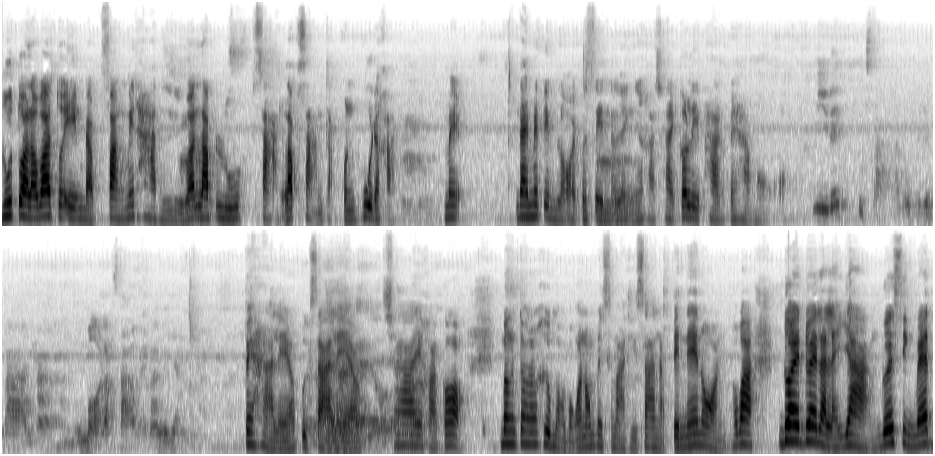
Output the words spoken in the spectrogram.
รู้ตัวแล้วว่าตัวเองแบบฟังไม่ทัน หรือว่ารับรู้สารรับสารจากคนพูดอะค่ะอืมไม่ได้ไม่เต็มร้อยเปอร์เซ็นต์อะไรอย่างเงี้ยค่ะใช่ก็เลยพาไปหาหมอ มีได้ปรึกษาโรงพยาบาลหาคุณหมอรักษาไว้บ้างหรือยัง ไปหาแล้วปรึกษาแล้วใช่ค่ะ ก็เบื้องต้นก็คือหมอบอกว่าน้องเป็นสมาธิสั้นอะเป็นแน่นอน เพราะว่าด้วยด้วยหลาย ๆ อย่าง ด้วยสิ่งแวด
